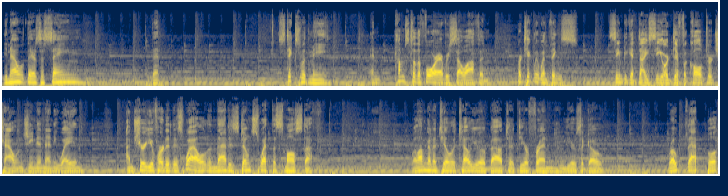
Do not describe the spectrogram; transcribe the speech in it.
you know, there's a saying that sticks with me and comes to the fore every so often, particularly when things seem to get dicey or difficult or challenging in any way. And I'm sure you've heard it as well, and that is don't sweat the small stuff. Well, I'm going to tell, tell you about a dear friend who years ago wrote that book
